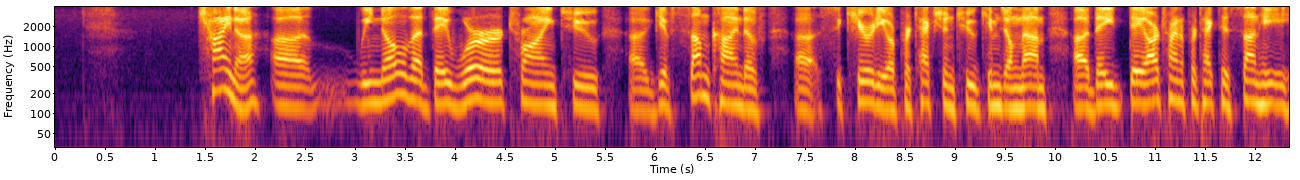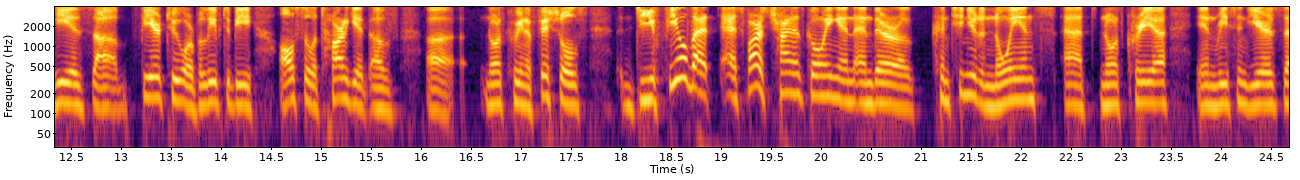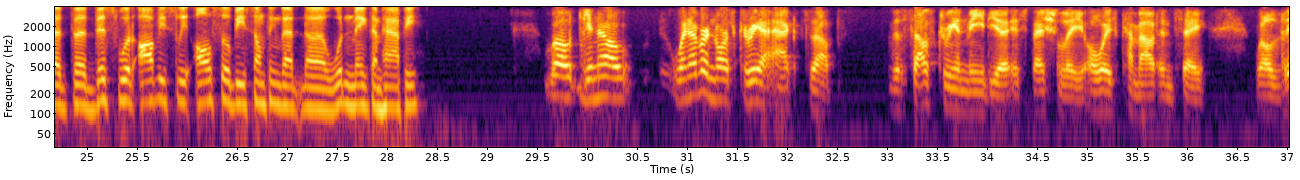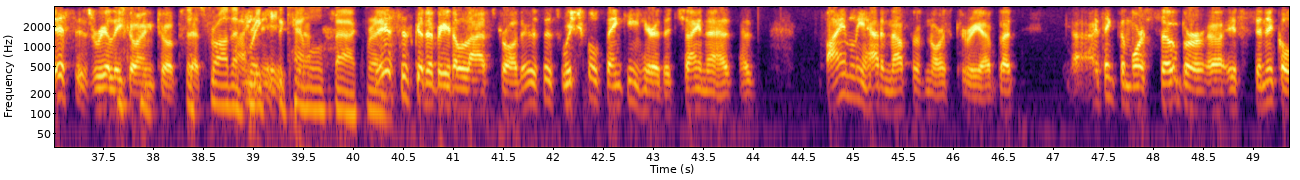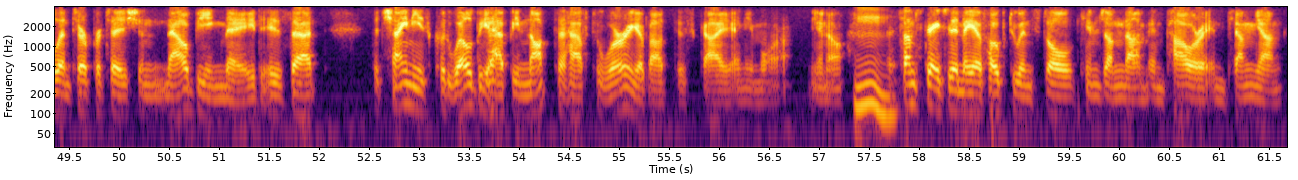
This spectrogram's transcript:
China, uh, we know that they were trying to uh, give some kind of uh, security or protection to Kim Jong Nam. Uh, they they are trying to protect his son. He he is uh, feared to or believed to be also a target of uh, North Korean officials. Do you feel that as far as China's going and and their continued annoyance at North Korea in recent years, that the, this would obviously also be something that wouldn't make them happy? Well, you know, whenever North Korea acts up, the South Korean media, especially, always come out and say, "Well, this is really going to upset The straw that breaks Chinese," the you know. camel's back, right? This is going to be the last straw. There's this wishful thinking here that China has, has finally had enough of North Korea. But uh, I think the more sober, uh, if cynical interpretation now being made is that the Chinese could well be happy not to have to worry about this guy anymore. You know, Mm. at some stage they may have hoped to install Kim Jong Nam in power in Pyongyang,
